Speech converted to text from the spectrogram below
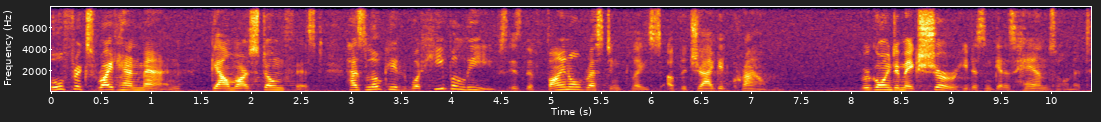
Ulfric's right-hand man, Galmar Stonefist, has located what he believes is the final resting place of the Jagged Crown. We're going to make sure he doesn't get his hands on it.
